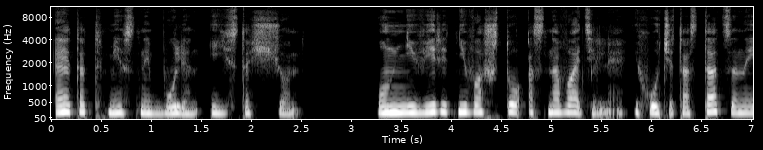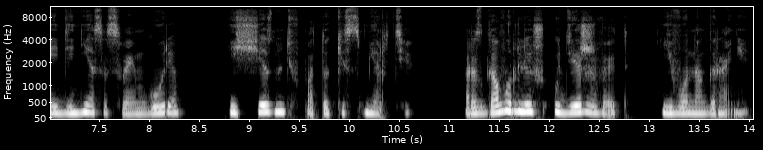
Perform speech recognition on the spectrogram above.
Этот местный болен и истощен. Он не верит ни во что основательное и хочет остаться наедине со своим горем, исчезнуть в потоке смерти. Разговор лишь удерживает его на грани.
